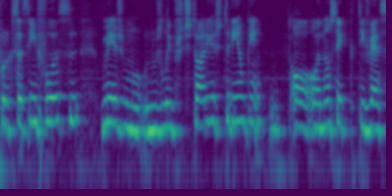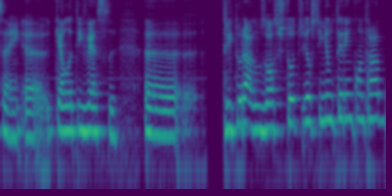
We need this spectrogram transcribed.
Porque se assim fosse, mesmo nos livros de histórias, teriam que. Ou, ou a não ser que tivessem. eh, que ela tivesse eh, triturado os ossos todos, eles tinham que ter encontrado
